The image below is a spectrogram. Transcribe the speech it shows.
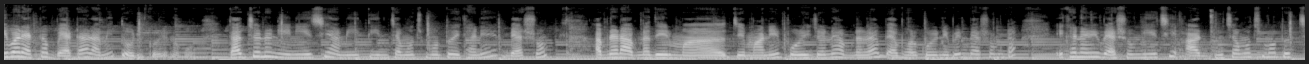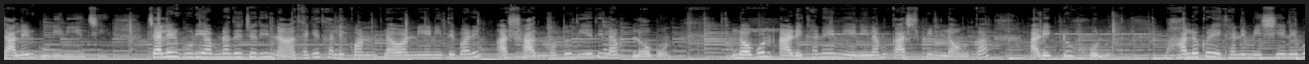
এবার একটা ব্যাটার আমি তৈরি করে নেব। তার জন্য নিয়ে নিয়েছি আমি তিন চামচ মতো এখানে বেসন। আপনারা আপনাদের মা, যে মানের প্রয়োজনে আপনারা ব্যবহার করে নেবেন বেসনটা। এখানে আমি বেসন নিয়েছি আর দু চামচ মতো চালের গুঁড়ি নিয়েছি। চালের গুঁড়ি আপনাদের যদি না থাকে তাহলে কর্নফ্লাওয়ার নিয়ে নিতে পারেন। আর স্বাদ মতো দিয়ে দিলাম লবণ। লবণ আর এখানে নিয়ে নিলাম কাশ্মীর লঙ্কা আর একটু হলুদ। ভালো করে এখানে মিশিয়ে নেব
